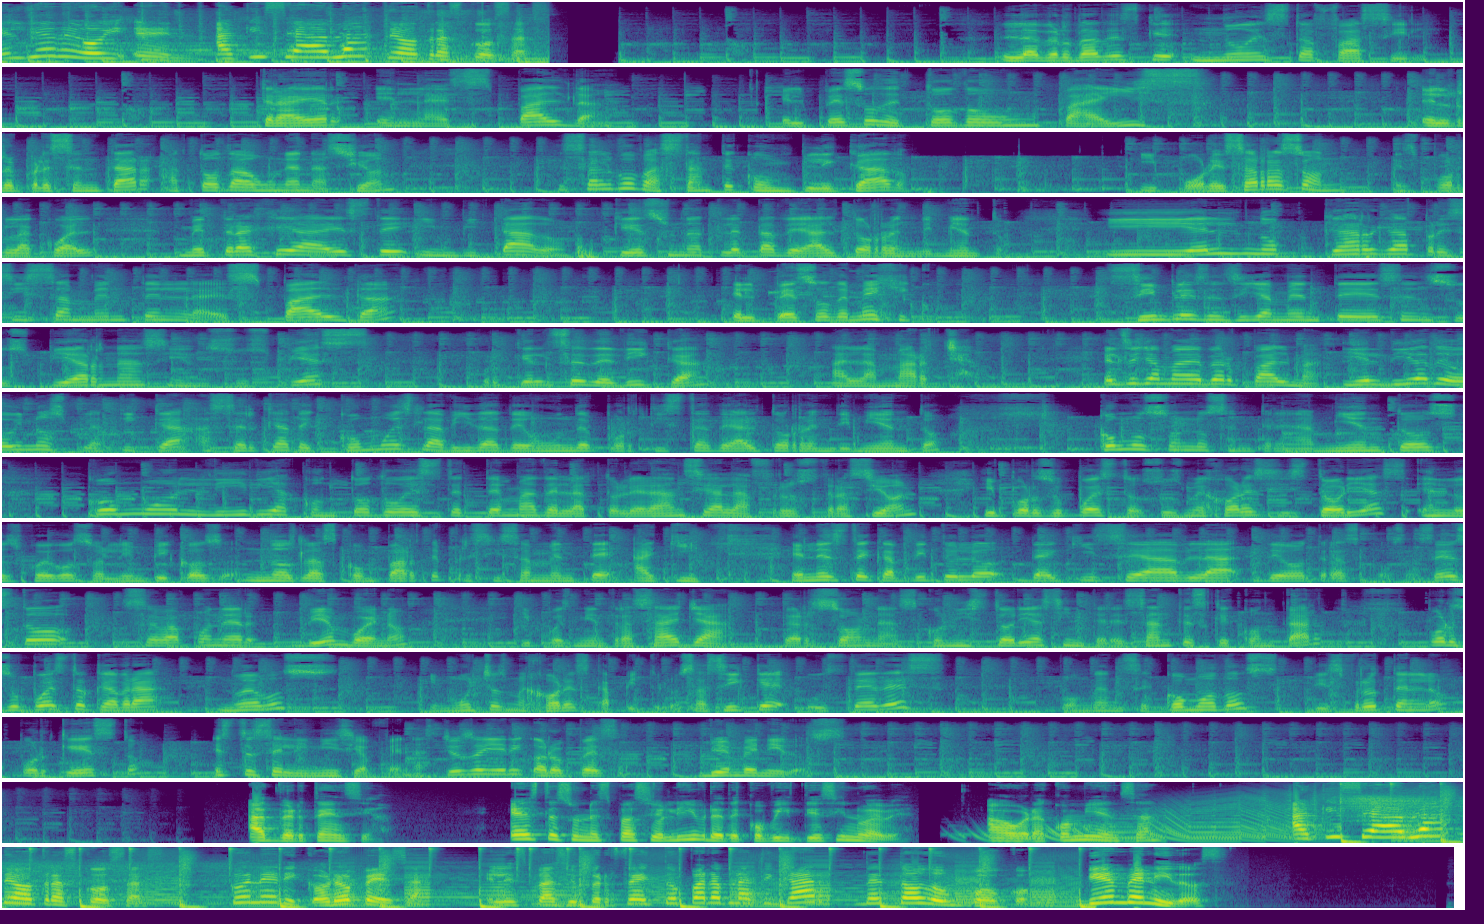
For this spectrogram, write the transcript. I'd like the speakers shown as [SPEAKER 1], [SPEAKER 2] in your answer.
[SPEAKER 1] El día de hoy en Aquí se habla de otras cosas.
[SPEAKER 2] La verdad es que no está fácil traer en la espalda el peso de todo un país. El representar a toda una nación es algo bastante complicado. Y por esa razón es por la cual me traje a este invitado, que es un atleta de alto rendimiento. Y él no carga precisamente en la espalda el peso de México. Simple y sencillamente es en sus piernas y en sus pies, porque él se dedica a la marcha. Él se llama Ever Palma y el día de hoy nos platica acerca de cómo es la vida de un deportista de alto rendimiento, cómo son los entrenamientos, cómo lidia con todo este tema de la tolerancia a la frustración y por supuesto sus mejores historias en los Juegos Olímpicos nos las comparte precisamente aquí. En este capítulo de aquí se habla de otras cosas. Esto se va a poner bien bueno. Y pues mientras haya personas con historias interesantes que contar, por supuesto que habrá nuevos y muchos mejores capítulos. Así que ustedes pónganse cómodos, disfrútenlo, porque esto, esto es el inicio apenas. Yo soy Eric Oropesa, bienvenidos.
[SPEAKER 1] Advertencia. Este es un espacio libre de COVID-19. Ahora comienza. Aquí se habla de otras cosas. Con Eric Oropesa, el espacio perfecto para platicar de todo un poco. Bienvenidos.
